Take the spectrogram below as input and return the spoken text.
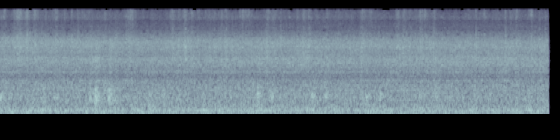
Thank you.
